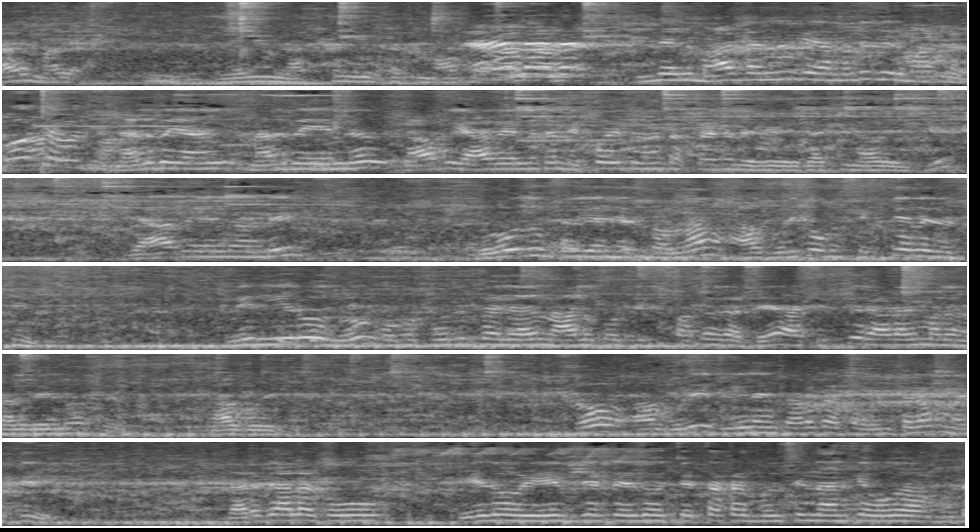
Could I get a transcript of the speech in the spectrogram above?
అది మళ్ళీ నేను నష్టం నేను ఏమంటే మీరు మాట్లాడారు. నలభై ఏళ్ళు నలభై ఏళ్ళు దాదాపు యాభై ఏళ్ళ కన్నా ఎక్కువ అవుతుందో తక్కువ అవుతుంది గట్టి నాకు తెలిసి యాభై ఏళ్ళ నుండి రోజు పూజ చేసుకున్నాం ఆ గుడికి ఒక శక్తి అనేది వచ్చింది. మీరు ఈ రోజు ఒక కోటి రూపాయలు కాదు నాలుగు కోట్లు ఇచ్చి పక్క కడితే ఆ శక్తి రావడానికి మళ్ళీ నలభై ఏళ్ళు వస్తుంది ఆ గుడికి. సో ఆ గుడి వీలైనంత వరకు అక్కడ ఉంచడం మంచిది. దర్గాలకు ఏదో ఏం చెట్టు ఏదో చెట్టు అక్కడ ములిసిన దానికి ఒక గుడ్డ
